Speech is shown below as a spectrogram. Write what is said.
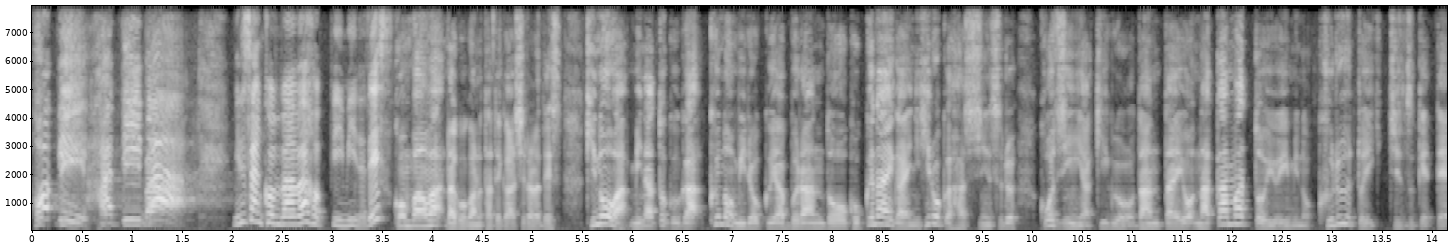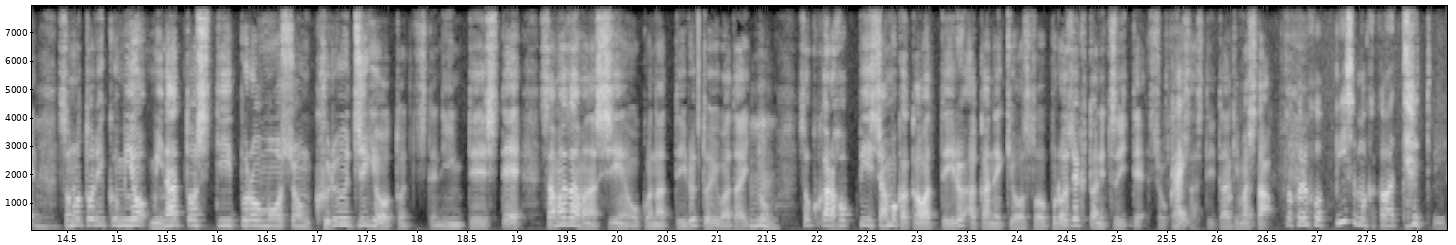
ホッピーハッピーバー皆さんこんばんはホッピーミーナです。こんばんは、落語家の立川しららです。昨日は港区が区の魅力やブランドを国内外に広く発信する個人や企業、団体を仲間という意味のクルーと位置づけて、その取り組みを港シティプロモーションクルー事業として認定して、様々な支援を行っているという話題と、うんそこからホッピー社も関わっているあかね競争プロジェクトについて紹介させていただきました。まあ、これホッピー社も関わってるという、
